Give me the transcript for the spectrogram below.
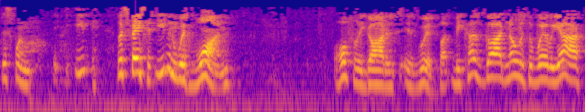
This one, e- let's face it, even with one, hopefully God is, is with. But because God knows the way we are,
